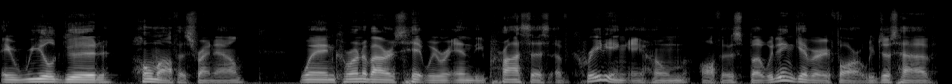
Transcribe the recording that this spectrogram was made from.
a real good home office right now. When coronavirus hit, we were in the process of creating a home office, but we didn't get very far. We just have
